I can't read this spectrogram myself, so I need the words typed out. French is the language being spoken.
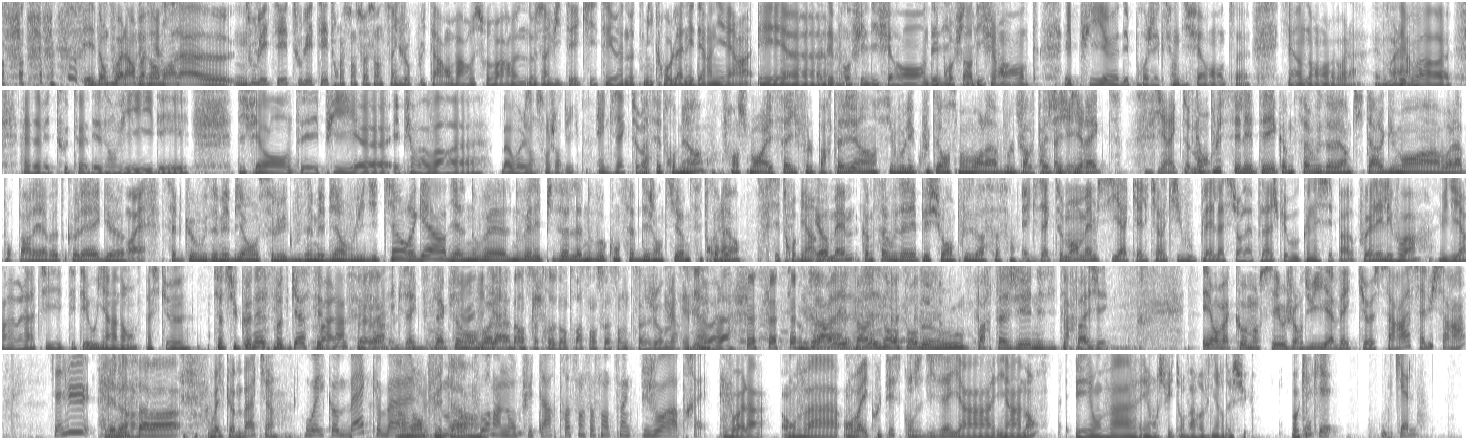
Et donc voilà, on va faire ça euh, Mm. tout l'été, tout l'été, 365 jours plus tard. On va recevoir nos invités qui étaient à notre micro l'année dernière et euh, Des profils différents, des, des profils histoires différents. différentes, et puis euh, des projections différentes. euh, il y a un an, euh, voilà. Voilà. allez voir, euh, elles avaient toutes euh, des envies, des différentes, et puis euh, et puis on va voir euh, bah, où elles en sont aujourd'hui. exactement. Bah, c'est trop bien, franchement, et ça il faut le partager. Hein. Si vous l'écoutez en ce moment-là, vous le partagez partager. direct. Parce Directement. qu'en plus c'est l'été, comme ça vous avez un petit argument, hein, voilà, pour parler à votre collègue, Ouais. celle que vous aimez bien ou celui que vous aimez bien, vous lui dites tiens regarde, il y a le nouvel, le nouvel épisode, le nouveau concept des gentilshommes, c'est trop Voilà. bien. C'est trop bien. Et hop, même comme ça vous allez pécho en plus grâce à ça. Exactement, même s'il y a quelqu'un qui vous plaît là sur la plage que vous connaissez pas, vous pouvez aller les voir, lui dire euh, voilà, t'étais où il y a un an? Parce que Tiens, tu connais ce podcast et Voilà. tout, c'est Ouais, ça? ouais, exactement. Exactement, Je vais lui voilà. dire, eh ben, on se retrouve dans 365 jours, merci. et ben voilà, parlez, parlez-en autour de vous, partagez, n'hésitez pas. partagez. Et on va commencer aujourd'hui avec euh, Sarah. Salut Sarah, Salut, Salut, Hello Sarah. Sarah. welcome back. welcome back. Bah, Un an plus tard. Retour, un an plus tard, 365 jours après. Voilà, on va on va écouter ce qu'on se disait il y a il y a un an et on va et ensuite on va revenir dessus. Ok? Ok, nickel.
